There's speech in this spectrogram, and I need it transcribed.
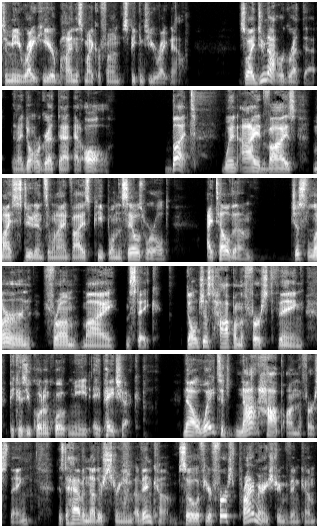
to me right here behind this microphone speaking to you right now. So I do not regret that. And I don't regret that at all. But when I advise my students and when I advise people in the sales world, I tell them just learn from my mistake. Don't just hop on the first thing because you quote unquote need a paycheck. Now, a way to not hop on the first thing is to have another stream of income. So, if your first primary stream of income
